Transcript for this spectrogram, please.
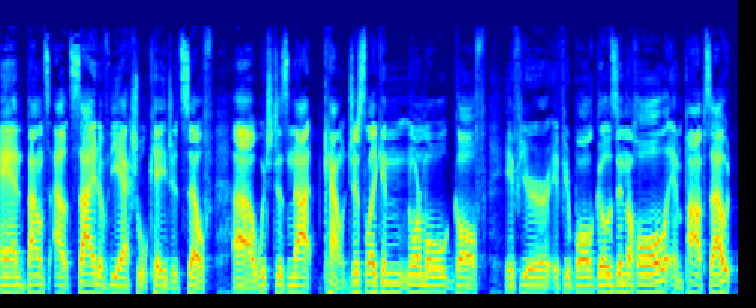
and bounce outside of the actual cage itself, uh, which does not count. Just like in normal golf, if your if your ball goes in the hole and pops out,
